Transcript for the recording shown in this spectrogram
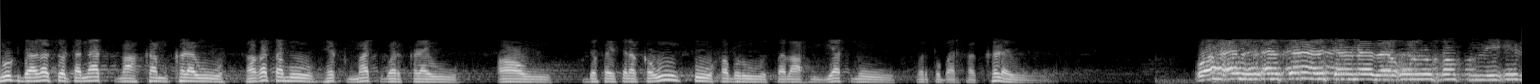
موږ دغه سلطنت محکم کړی وو هغه ته مو حکمت ورکړی وو او د فیصله کوونکو خبرو صلاحیت مو ورپه برخه کړی وو وهل أتاك نبأ الخصم إذ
